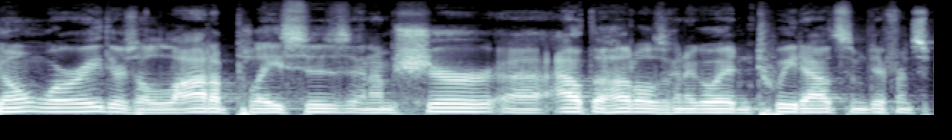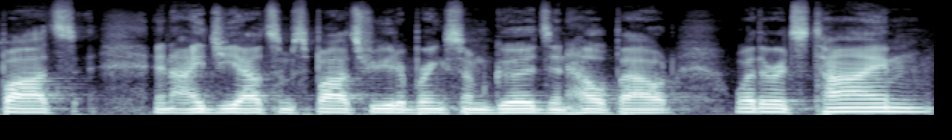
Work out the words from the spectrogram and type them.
don't worry, there's a lot of places, and I'm sure uh, Out the Huddle is going to go ahead and tweet out some different spots and IG out some spots for you to bring some goods and help out, whether it's time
